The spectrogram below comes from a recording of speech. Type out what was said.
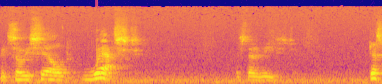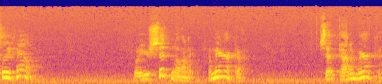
And so he sailed west instead of east. Guess what he found? Well, you're sitting on it America. Except found America.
